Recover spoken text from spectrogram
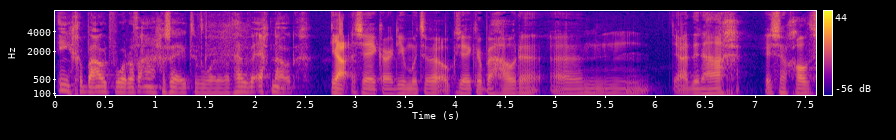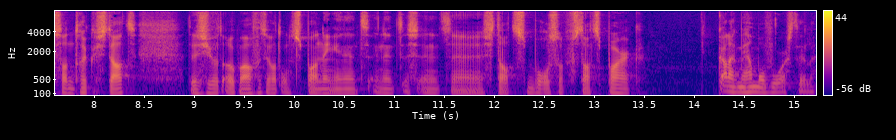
ingebouwd worden of aangezeten worden. Dat hebben we echt nodig. Ja, zeker. Die moeten we ook zeker behouden. Um, ja, Den Haag is een grote stad, een drukke stad. Dus je wilt ook wel af en toe wat ontspanning in het, in het, in het uh, stadsbos of stadspark. Kan ik me helemaal voorstellen,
